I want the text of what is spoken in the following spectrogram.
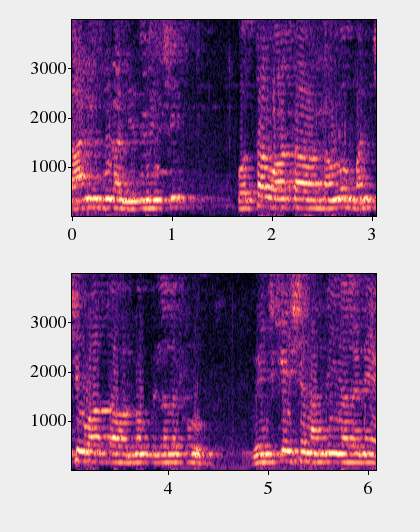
దానికి కూడా నిధులిచ్చి కొత్త వాతావరణంలో మంచి వాతావరణం పిల్లలకు ఎడ్యుకేషన్ అందించాలనే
